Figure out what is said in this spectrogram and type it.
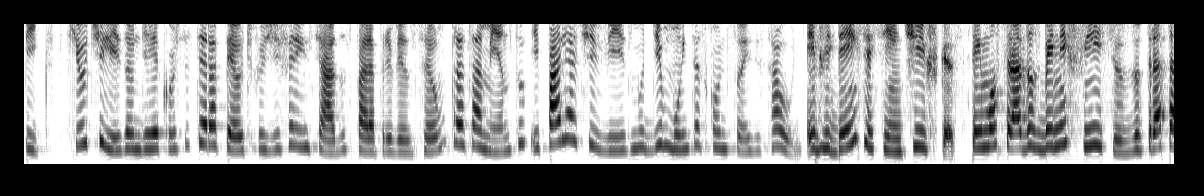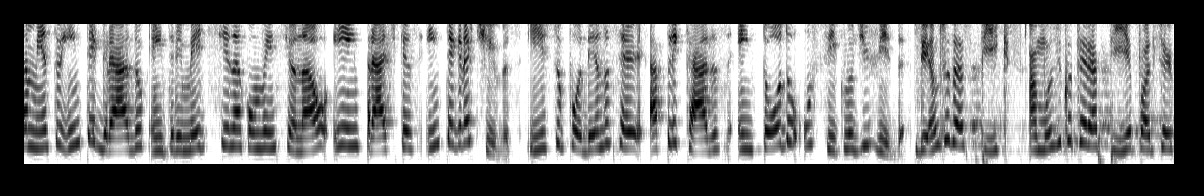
PICs, que utilizam de recursos terapêuticos diferenciados para a prevenção, tratamento e paliativismo de muitas condições de saúde. Evidências científicas têm mostrado os benefícios do tratamento integrado entre medicina convencional e em práticas integrativas, isso podendo ser aplicadas em todo o ciclo de vida. Dentro das PICs, a musicoterapia pode ser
